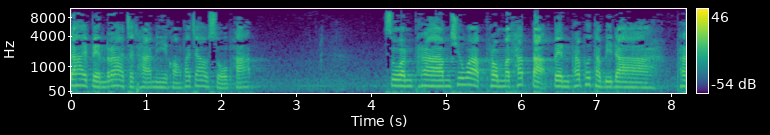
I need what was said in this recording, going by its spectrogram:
ได้เป็นราชธานีของพระเจ้าโสภะส่วนพราหมณ์ชื่อว่าพรหมทัตตะเป็นพระพุทธบิดา พร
